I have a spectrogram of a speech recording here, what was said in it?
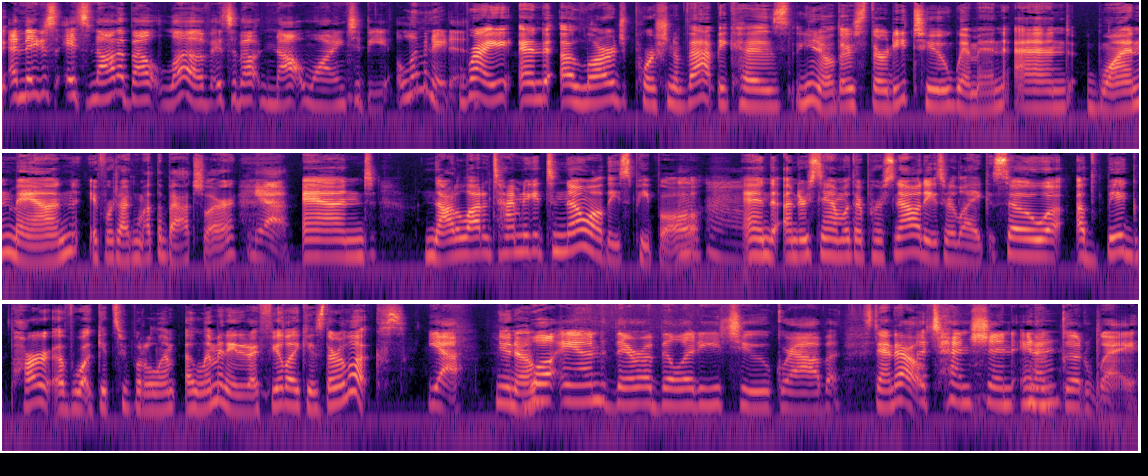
And- and, they just it's not about love it's about not wanting to be eliminated Right, and a large portion of that because you know there's 32 women and one man if we're talking about the Bachelor. Yeah. and not a lot of time to get to know all these people and understand what their personalities are like. So a big part of what gets people elim- eliminated, I feel like, is their looks. Yeah. You know? well and their ability to grab Stand out. attention in a mm-hmm. good way.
